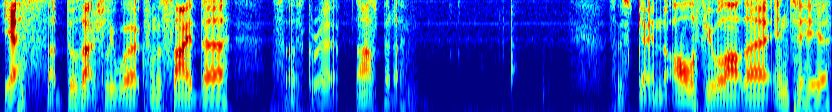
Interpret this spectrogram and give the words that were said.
Yes, that does actually work from the side there, so that's great. That's better. So it's getting all the fuel out there into here.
